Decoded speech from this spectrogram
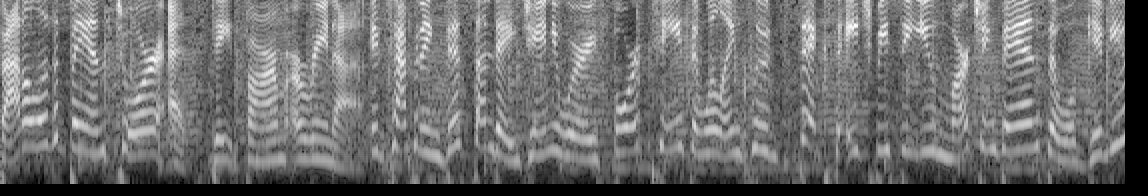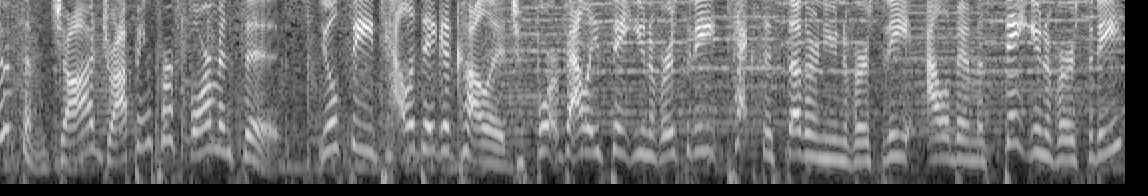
Battle of the Bands Tour at State Farm Arena. It's happening this Sunday, January 14th, and will include six HBCU marching bands that will give you some jaw dropping performances. You'll see Talladega College, Fort Valley State University, Texas Southern University, Alabama State University,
